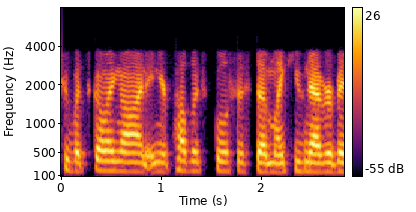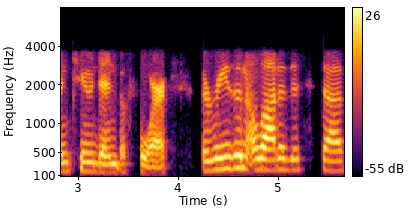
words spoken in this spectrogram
to what's going on in your public school system like you've never been tuned in before. The reason a lot of this stuff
